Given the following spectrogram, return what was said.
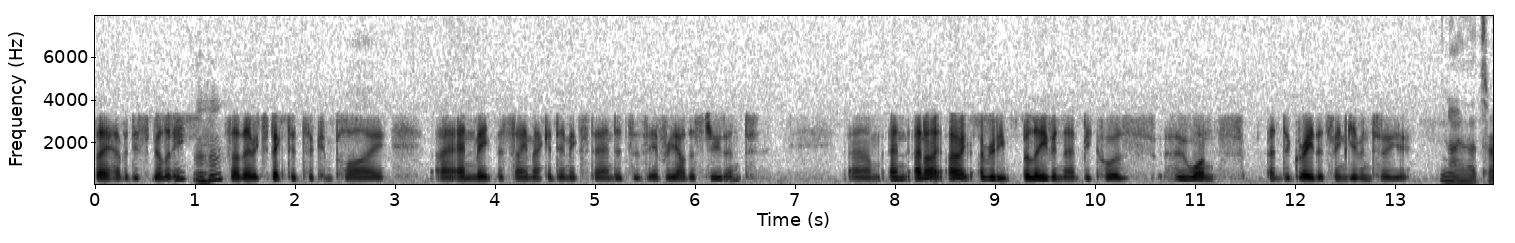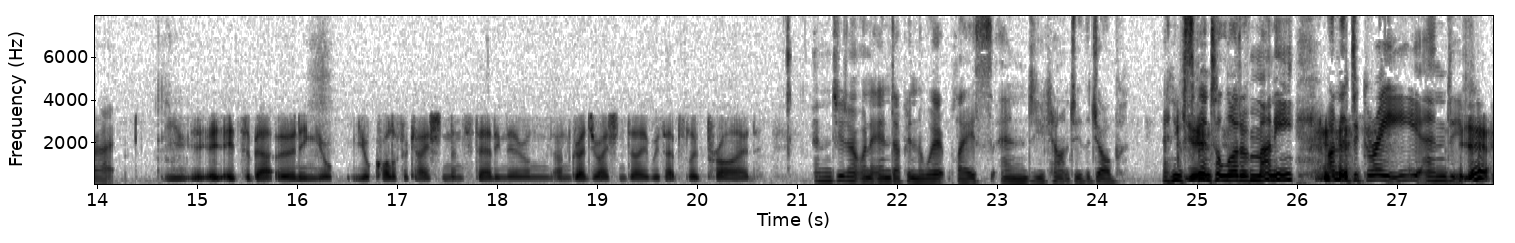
they have a disability. Mm-hmm. So they're expected to comply uh, and meet the same academic standards as every other student. Um, and and I, I, I really believe in that because who wants a degree that's been given to you? No, that's right. you it, it's about earning your, your qualification and standing there on, on graduation day with absolute pride. And you don't want to end up in the workplace and you can't do the job. And you've Yeah. spent a lot of money on a degree, and if, Yeah.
